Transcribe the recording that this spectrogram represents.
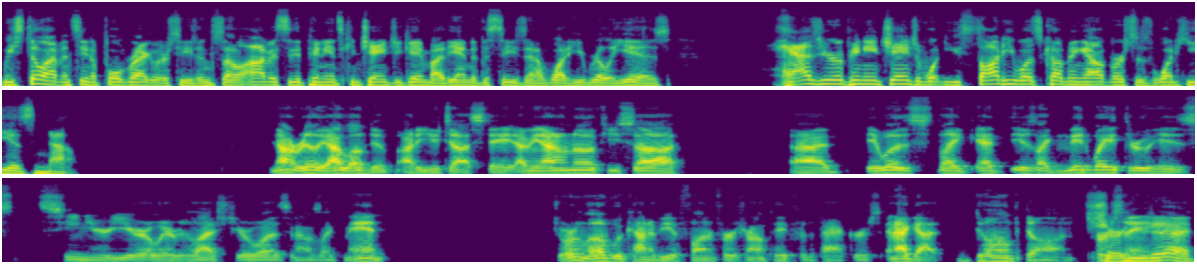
We still haven't seen a full regular season. So obviously the opinions can change again by the end of the season on what he really is. Has your opinion changed of what you thought he was coming out versus what he is now? Not really. I loved him out of Utah State. I mean, I don't know if you saw uh it was like at it was like midway through his senior year or whatever his last year was, and I was like, man, Jordan Love would kind of be a fun first round pick for the Packers. And I got dumped on. Sure, you did. That.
